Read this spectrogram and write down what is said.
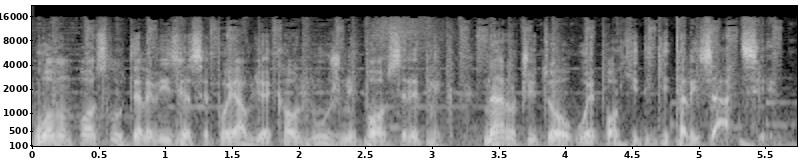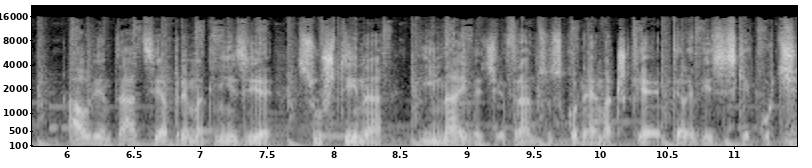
U ovom poslu televizija se pojavljuje kao nužni posrednik, naročito u epohi digitalizacije. A orijentacija prema knjizi je suština i najveće francusko-nemačke televizijske kuće.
